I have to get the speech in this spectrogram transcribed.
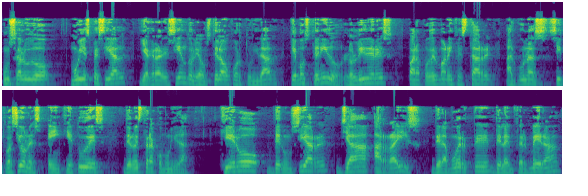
un saludo muy especial y agradeciéndole a usted la oportunidad que hemos tenido los líderes para poder manifestar algunas situaciones e inquietudes de nuestra comunidad. Quiero denunciar ya a raíz de la muerte de la enfermera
